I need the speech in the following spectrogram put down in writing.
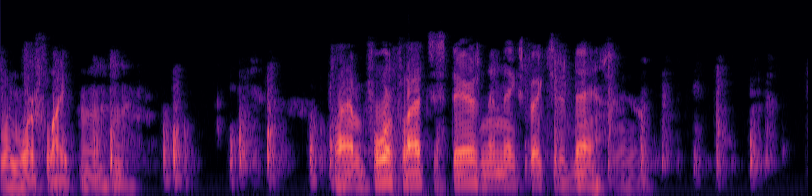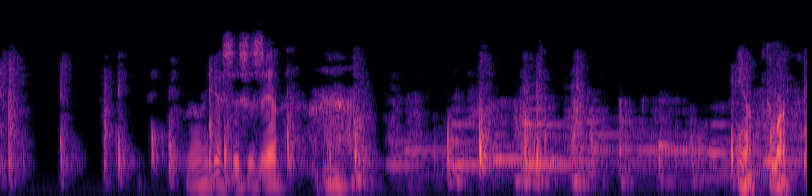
one more flight. Uh-huh. Climb four flights of stairs and then they expect you to dance. Yeah. Well, I guess this is it. Yeah, come on.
